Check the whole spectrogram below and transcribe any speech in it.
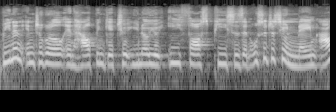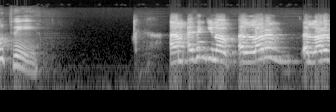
been an integral in helping get your, you know, your ethos pieces and also just your name out there? Um, I think you know a lot of a lot of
